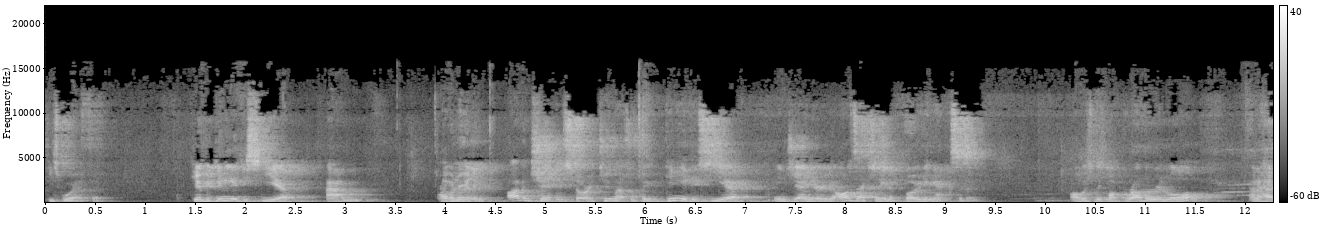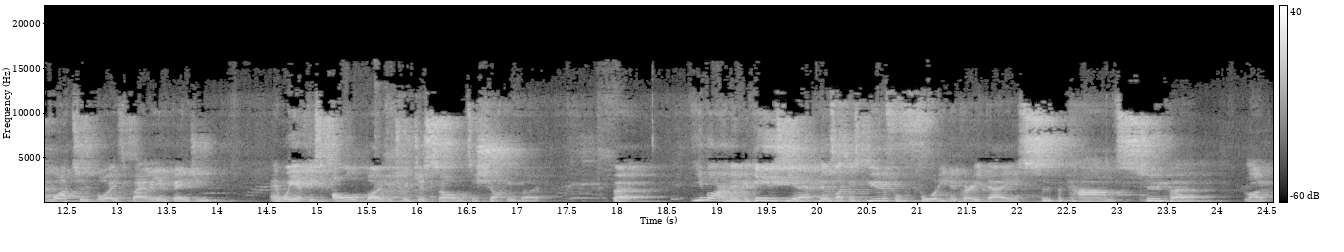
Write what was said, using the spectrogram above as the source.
He's worth it. You know, beginning of this year, um, I haven't really, I haven't shared this story too much with people. Beginning of this year, in January, I was actually in a boating accident. I was with my brother-in-law, and I had my two boys, Bailey and Benji, and we have this old boat which we just sold. It's a shocking boat, but you might remember beginning of this year, there was like this beautiful 40-degree day, super calm, super like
